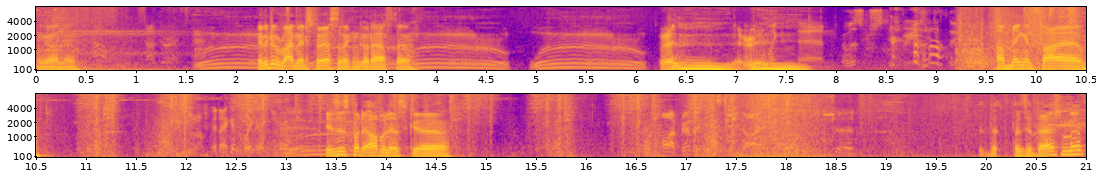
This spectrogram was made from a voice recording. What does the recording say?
I'm going now. Maybe do right mid first, and I can go to after. Like ten. It was super easy. I'm blinking fire. Wait, I can blink on this? This is for the obelisk. Uh, Oh, I forgot they instantly died. Oh, shit. does it dash map?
